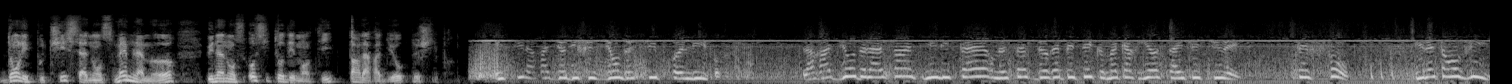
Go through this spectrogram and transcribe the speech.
dont les putschistes annoncent même la mort, une annonce aussitôt démentie par la radio de Chypre. Ici la radiodiffusion de Chypre libre. La radio de la junte militaire ne cesse de répéter que Makarios a été tué. C'est faux. Il est en vie.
